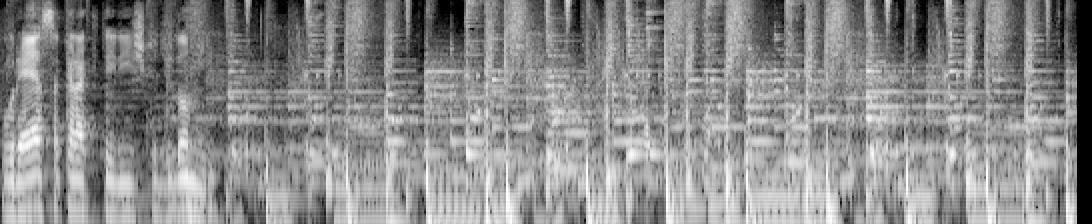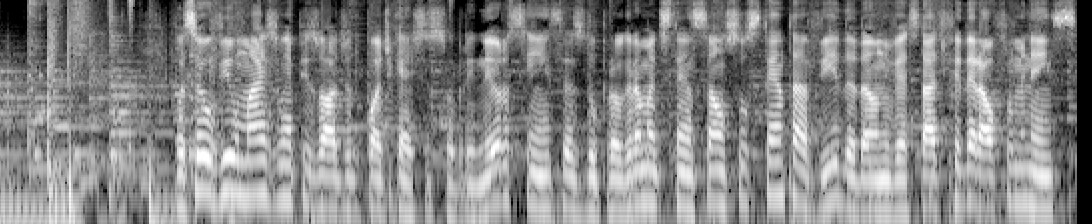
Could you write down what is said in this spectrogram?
por essa característica de domínio. Você ouviu mais um episódio do podcast sobre neurociências do programa de extensão Sustenta a Vida da Universidade Federal Fluminense.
